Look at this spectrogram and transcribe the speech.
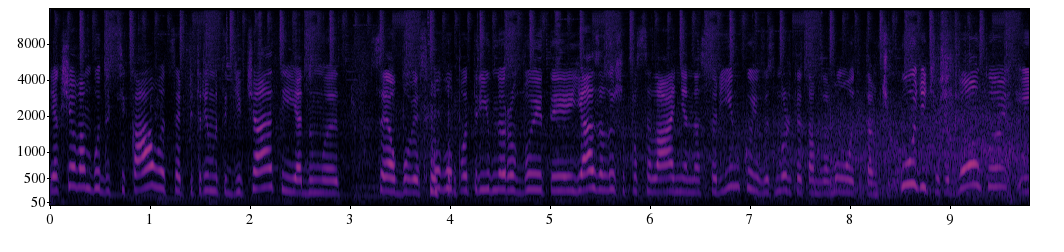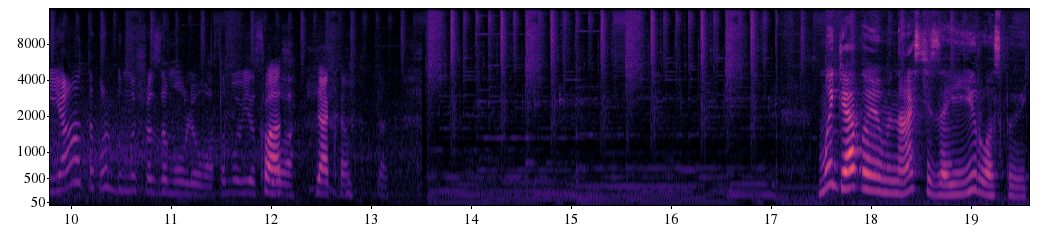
Якщо вам буде цікаво це підтримати дівчат, і я думаю, це обов'язково потрібно робити. Я залишу посилання на сторінку, і ви зможете там замовити там чи худі, чи футболку. І я також думаю, що замовлю у вас обов'язково. Клас, дякую. Ми дякуємо Насті за її розповідь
